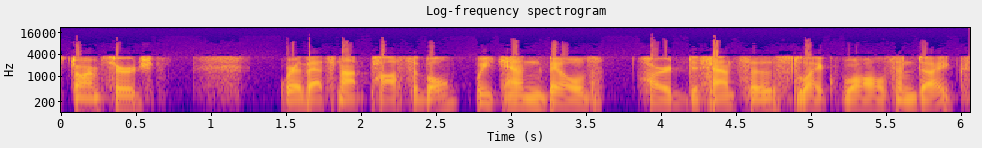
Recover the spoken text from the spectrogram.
storm surge. Where that's not possible, we can build hard defenses like walls and dikes.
